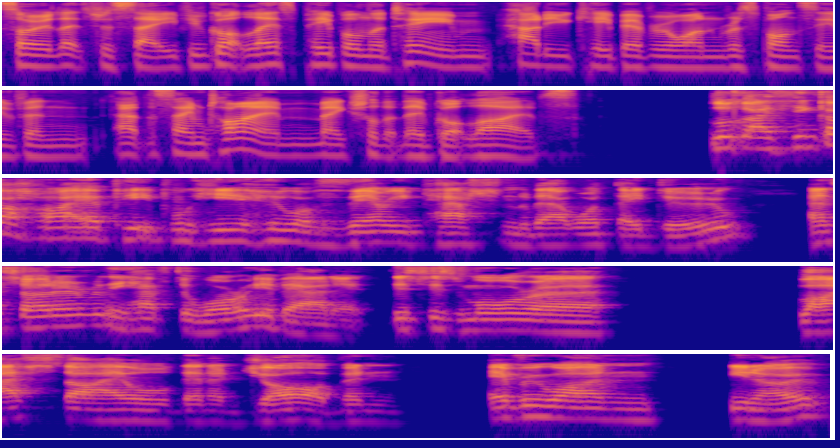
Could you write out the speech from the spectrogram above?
So let's just say if you've got less people in the team, how do you keep everyone responsive and at the same time make sure that they've got lives? Look, I think I hire people here who are very passionate about what they do. And so I don't really have to worry about it. This is more a lifestyle than a job. And everyone, you know,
